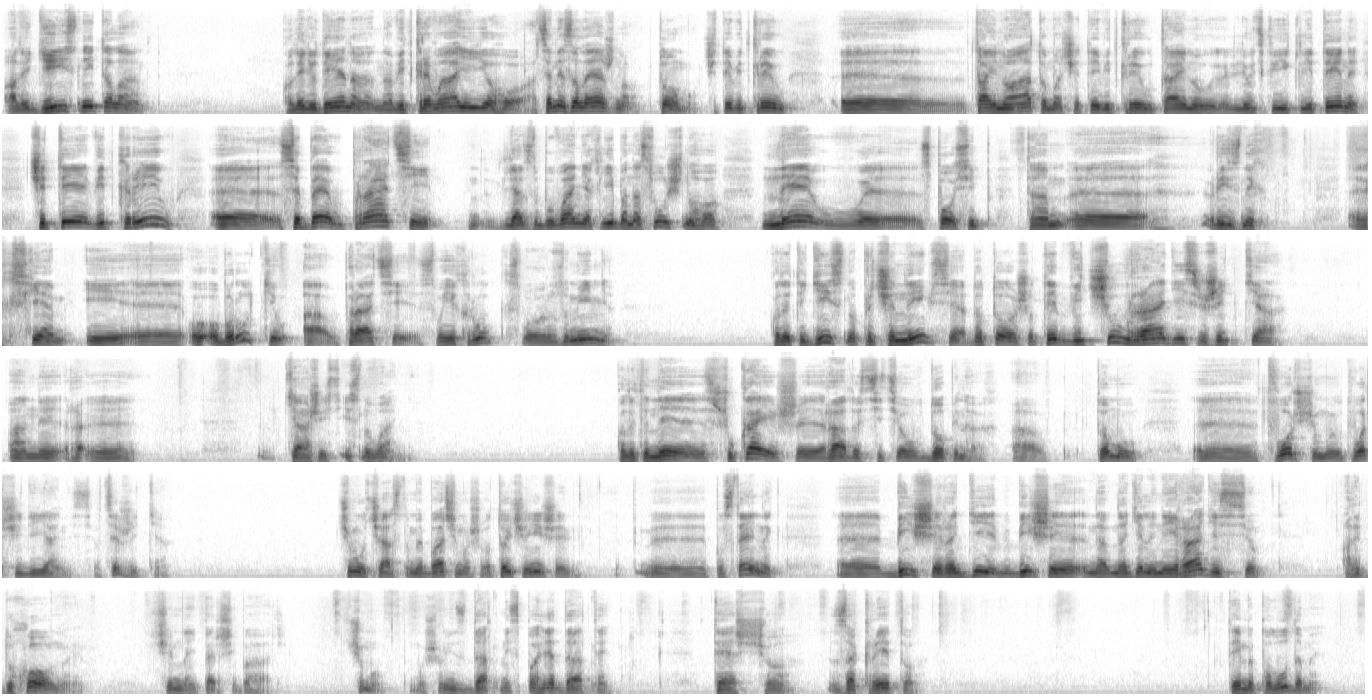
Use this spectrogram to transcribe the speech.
Але дійсний талант, коли людина на- відкриває його, а це незалежно в тому, чи ти відкрив е, тайну атома, чи ти відкрив тайну людської клітини, чи ти відкрив себе в праці для здобування хліба насущного не в е, спосіб там е, різних е, схем і е, оборудків, а в праці своїх рук, свого розуміння, коли ти дійсно причинився до того, що ти відчув радість життя, а не е, тяжість існування. Коли ти не шукаєш е, радості цього в допінгах, а в тому е, творчому, творчій діяльності, оце життя. Чому часто ми бачимо, що той чи інший е, пустельник е, більше, раді, більше наділений радістю, але духовною, чим найперший багач. Чому? Тому що він здатний споглядати те, що закрито тими полудами,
